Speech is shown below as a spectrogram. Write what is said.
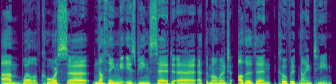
Um, well, of course, uh, nothing is being said uh, at the moment other than COVID 19,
